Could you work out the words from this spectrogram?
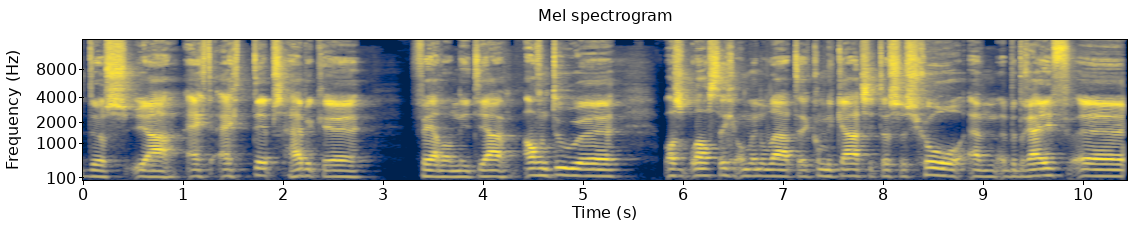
dus ja, echt, echt tips heb ik eh, verder niet. Ja, af en toe eh, was het lastig om inderdaad de communicatie tussen school en het bedrijf eh,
